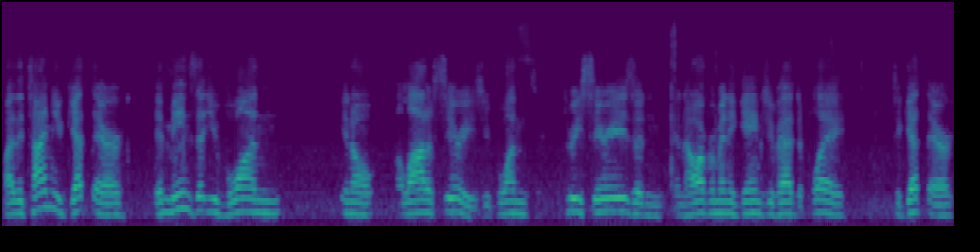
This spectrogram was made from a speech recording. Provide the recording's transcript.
by the time you get there, it means that you've won, you know, a lot of series. You've won three series, and and however many games you've had to play to get there.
